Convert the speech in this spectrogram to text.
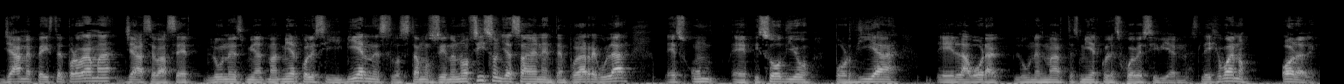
ya me pediste el programa, ya se va a hacer lunes, miércoles y viernes, los estamos haciendo en off-season, ya saben, en temporada regular, es un episodio por día eh, laboral, lunes, martes, miércoles, jueves y viernes. Le dije, bueno, órale,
